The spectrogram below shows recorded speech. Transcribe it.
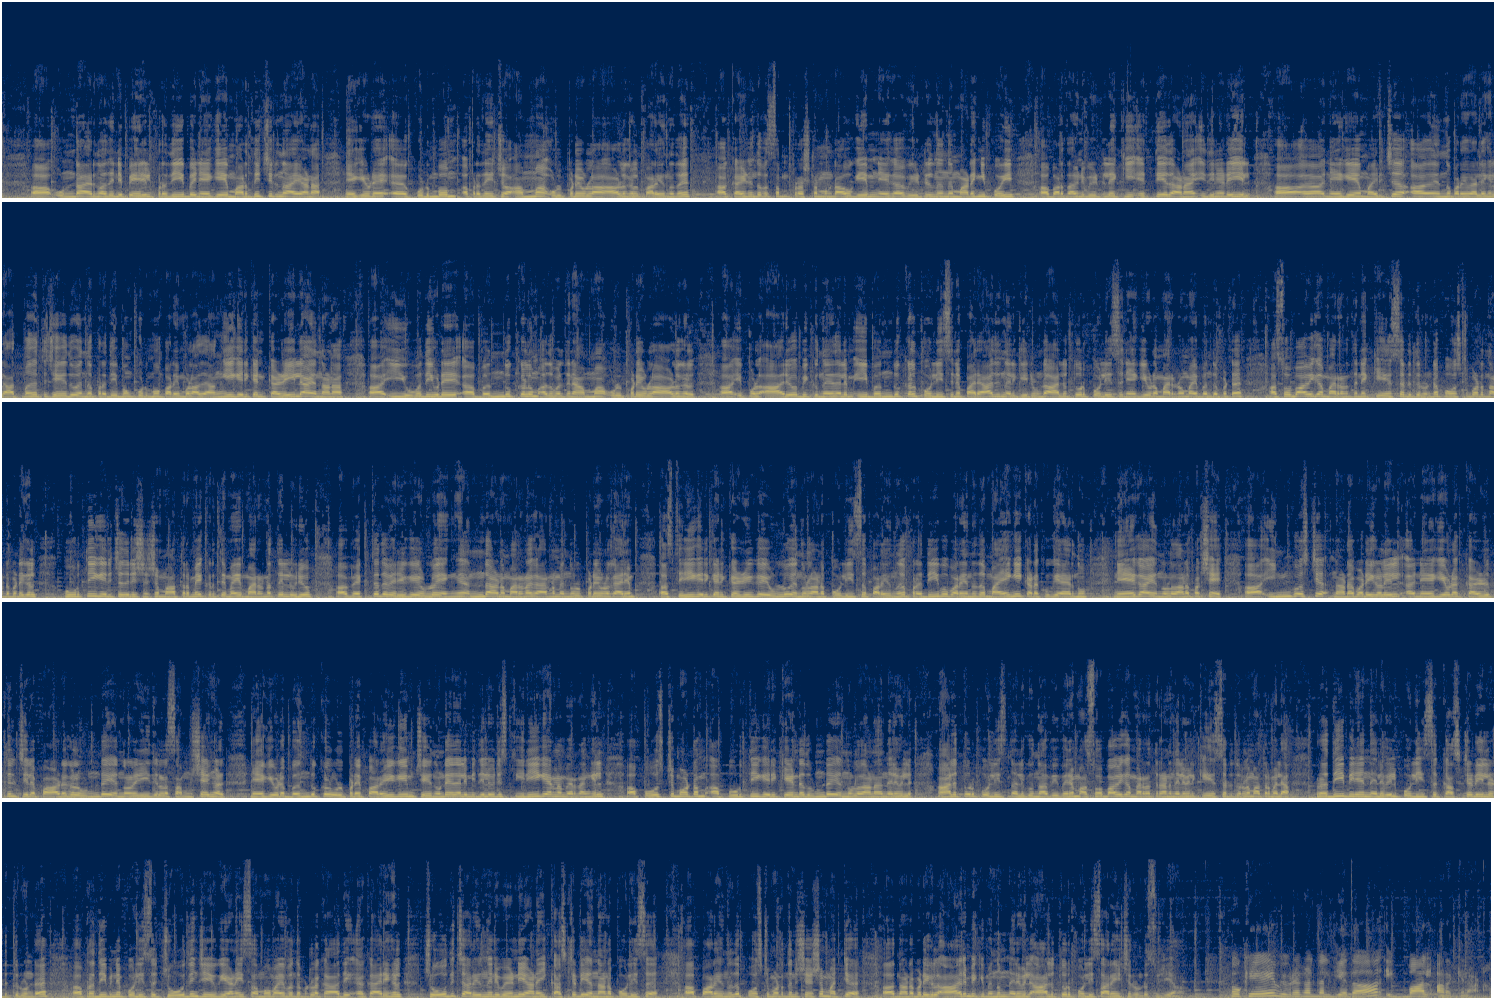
ഉണ്ടായിരുന്നു. അതിന്റെ പേരിൽ പ്രദീപ് നേഗയെ മർദ്ദിച്ചിരുന്നതായാണ് നേഗയുടെ കുടുംബവും കുടുംബം പ്രത്യേകിച്ച് അമ്മ ഉൾപ്പെടെയുള്ള ആളുകൾ പറയുന്നത്. കഴിഞ്ഞ ദിവസം പ്രശ്നമുണ്ടാവുകയും നേഗ വീട്ടിൽ നിന്ന് മടങ്ങിപ്പോയി ഭർത്താവിന്റെ വീട്ടിലേക്ക് എത്തിയതാണ്. ഇതിനിടയിൽ ആ, മരിച്ച് എന്ന് പറയുക അല്ലെങ്കിൽ ആത്മഹത്യ ചെയ്തു എന്ന് പ്രദീപും കുടുംബവും പറയുമ്പോൾ അത് അംഗീകരിക്കാൻ കഴിയില്ല എന്നാണ് ഈ യുവതിയുടെ ബന്ധുക്കളും അതുപോലെ തന്നെ അമ്മ ഉൾപ്പെടെയുള്ള ആളുകൾ ഇപ്പോൾ ആരോപിക്കുന്നത്. ഏതായാലും ഈ ബന്ധുക്കൾ പോലീസിന് പരാതി നൽകിയിട്ടുണ്ട്. ആലത്തൂർ പോലീസ് നേഗയുടെ മരണവുമായി ബന്ധപ്പെട്ട് അസ്വാഭാവിക മരണത്തിന് കേസെടുത്തിട്ടുണ്ട്. പോസ്റ്റ്മോർട്ടം നടപടികൾ പൂർത്തീകരിച്ചതിന് ശേഷം മാത്രമേ കൃത്യമായി മരണത്തിൽ ഒരു വ്യക്തത വരികയുള്ളൂ. എങ്ങ എന്താണ് മരണകാരണം എന്നുൾപ്പെടെയുള്ള കാര്യം സ്ഥിരീകരിക്കാൻ കഴിയുകയുള്ളൂ എന്നുള്ളതാണ് പോലീസ് പറയുന്നത്. പ്രദീപ് പറയുന്നത് മയങ്ങിക്കിടക്കുകയായിരുന്നു നേഗ എന്നുള്ളതാണ്. പക്ഷേ ഇൻക്വസ്റ്റ് നടപടികളിൽ നേഗയുടെ കഴുത്തിൽ ചില പാടുകൾ ഉണ്ട് എന്നുള്ള രീതിയിലുള്ള സംശയങ്ങൾ നേഗയുടെ ബന്ധുക്കൾ ഉൾപ്പെടെ പറയുകയും ചെയ്യുന്നുണ്ട്. ഏതായാലും ഇതിലൊരു സ്ഥിരീകരണം വരണമെങ്കിൽ പോസ്റ്റ്മോർട്ടം പൂർത്തീകരിക്കേണ്ടതുണ്ട് എന്നുള്ളതാണ് നിലവിൽ ആലത്തൂർ പോലീസ് നൽകുന്ന വിവരം. അസ്വാഭാവിക മരണത്തിനാണ് നിലവിൽ കേസെടുത്തുള്ളത് മാത്രമല്ല പ്രദീപിനെ നിലവിൽ പോലീസ് കസ്റ്റഡിയിലെടുത്തിട്ടുണ്ട് പ്രദീപിനെ പോലീസ് ചോദ്യം ചെയ്യുകയാണ്. ഈ സംഭവവുമായി ബന്ധപ്പെട്ടുള്ള കാര്യങ്ങൾ ചോദിച്ചറിയുന്നതിന് വേണ്ടിയാണ് ഈ കസ്റ്റഡി എന്നാണ് പോലീസ് പറയുന്നത്. പോസ്റ്റ്മോർട്ടത്തിന് ശേഷം മറ്റ് നടപടികൾ ആരംഭിക്കുമെന്നും നിലവിൽ ആലത്തൂർ പോലീസ് അറിയിച്ചിട്ടുണ്ട് സുജിയ. ഓക്കെ വിവരങ്ങൾ നൽകിയത് ഇക്ബാൽ അറക്കലാണ്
